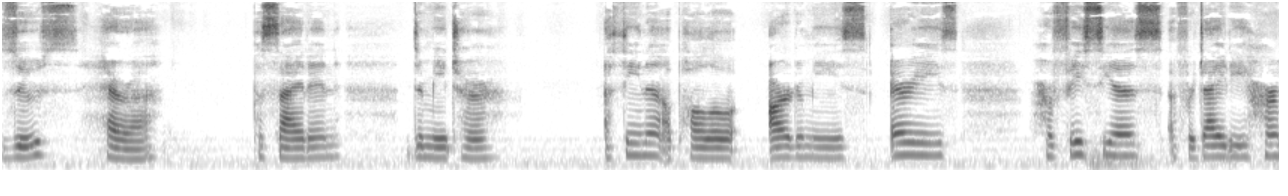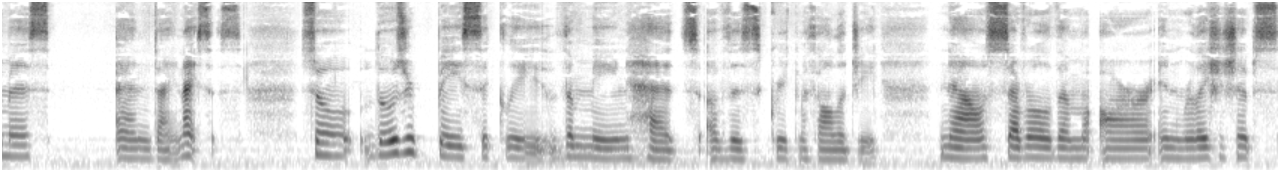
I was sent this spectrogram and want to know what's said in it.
Zeus, Hera, Poseidon, Demeter, Athena, Apollo, Artemis, Ares, Hephaestus, Aphrodite, Hermes, and Dionysus. So, those are basically the main heads of this Greek mythology. Now, several of them are in relationships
